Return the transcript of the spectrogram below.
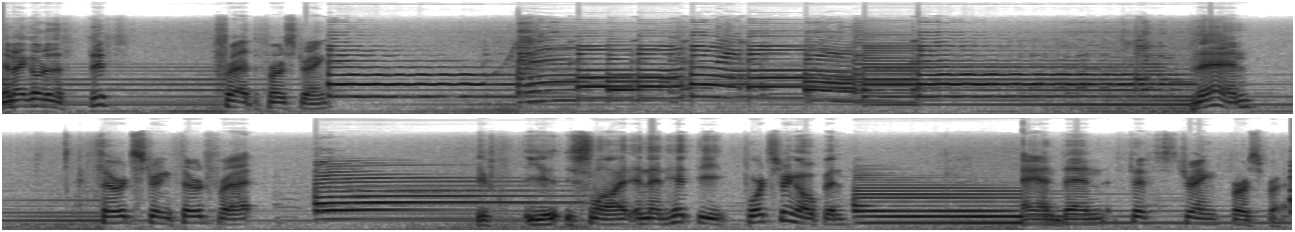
Then I go to the fifth fret, the first string. Then third string, third fret. You, you, slide and then hit the fourth string open and then fifth string, first fret.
